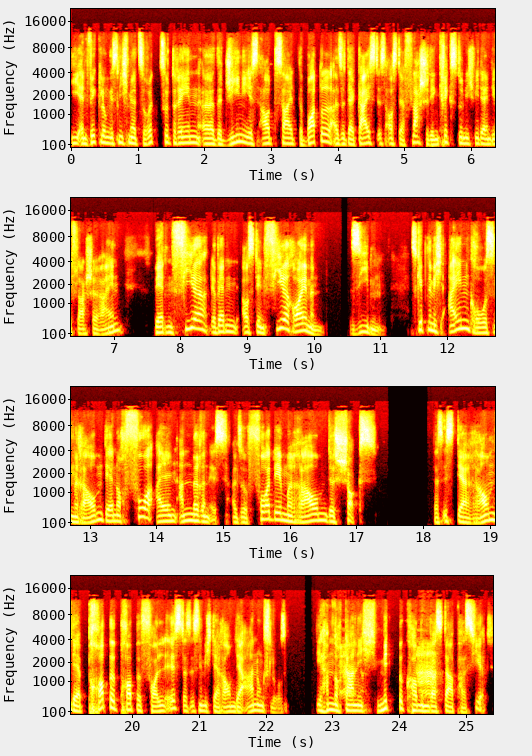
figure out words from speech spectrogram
die Entwicklung ist nicht mehr zurückzudrehen. Uh, the genie is outside the bottle, also der Geist ist aus der Flasche, den kriegst du nicht wieder in die Flasche rein. Werden vier, werden aus den vier Räumen sieben. Es gibt nämlich einen großen Raum, der noch vor allen anderen ist, also vor dem Raum des Schocks. Das ist der Raum, der proppe, proppe voll ist. Das ist nämlich der Raum der Ahnungslosen. Die haben noch gar nicht mitbekommen, was da passiert.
